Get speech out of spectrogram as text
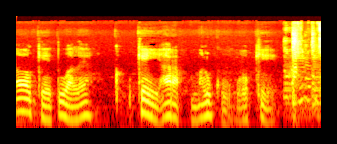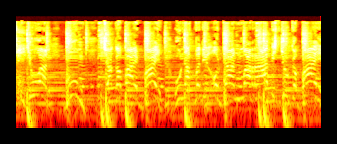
Oke, Tual ya. Oke, Arab, Maluku. Oke. Jaga bye-bye, unat badil odan marabis juga bye.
